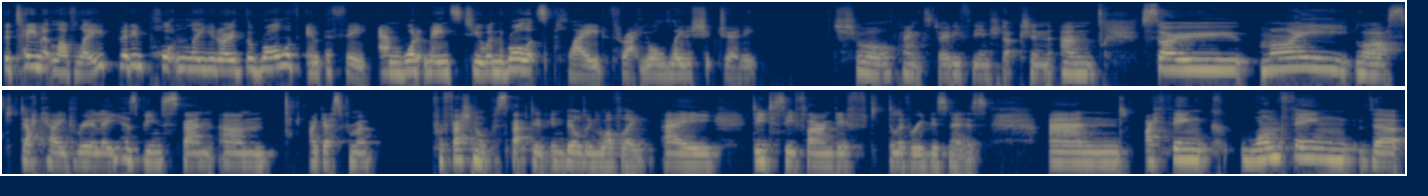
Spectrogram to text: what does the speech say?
the team at LVLY, but importantly, you know, the role of empathy and what it means to you and the role it's played throughout your leadership journey. Sure. Thanks, Jody, for the introduction. Um, so, my last decade really has been spent, um, I guess, from a professional perspective in building LVLY, a D2C flower and gift delivery business. And I think one thing that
